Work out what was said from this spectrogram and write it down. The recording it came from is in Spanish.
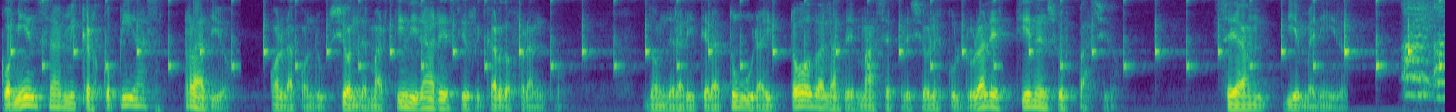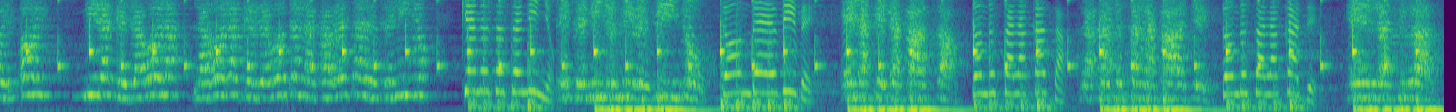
Comienza Microscopías Radio, con la conducción de Martín Linares y Ricardo Franco, donde la literatura y todas las demás expresiones culturales tienen su espacio. Sean bienvenidos. Hoy, hoy, hoy, mira que ya bola, la bola que rebota en la cabeza de ese niño. ¿Quién es ese niño? Ese niño es mi vecino. ¿Dónde vive? En aquella casa. ¿Dónde está la casa? La casa está en la calle. ¿Dónde está la calle? En la ciudad.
